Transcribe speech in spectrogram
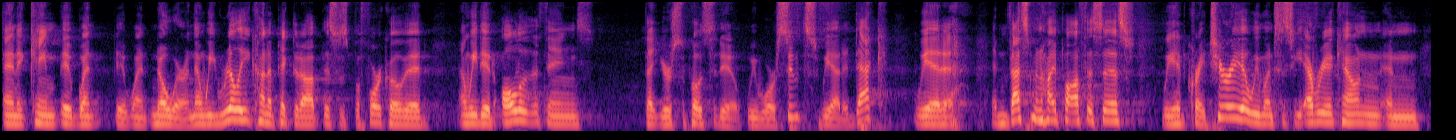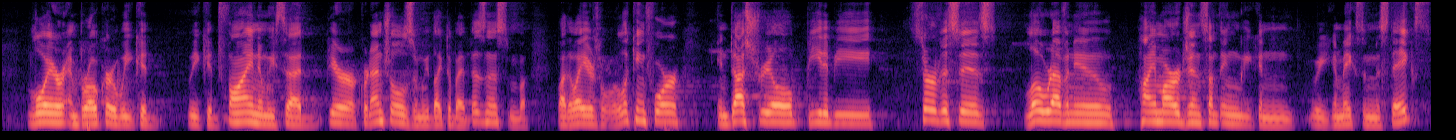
and it came, it went, it went nowhere, and then we really kind of picked it up. This was before COVID, and we did all of the things that you're supposed to do. We wore suits, we had a deck, we had an investment hypothesis, we had criteria, we went to see every accountant and lawyer and broker we could we could find, and we said, here are our credentials, and we'd like to buy a business. And by the way, here's what we're looking for: industrial, B2B, services, low revenue, high margin, something we can where you can make some mistakes.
